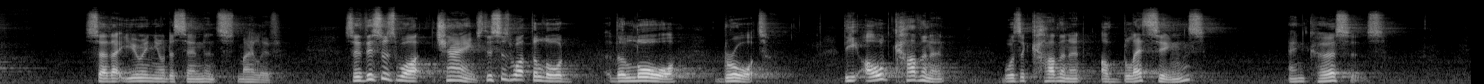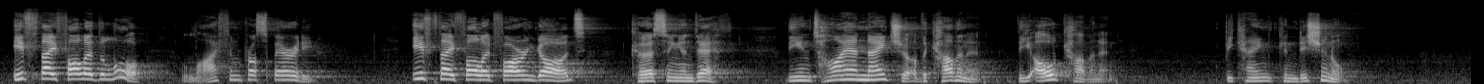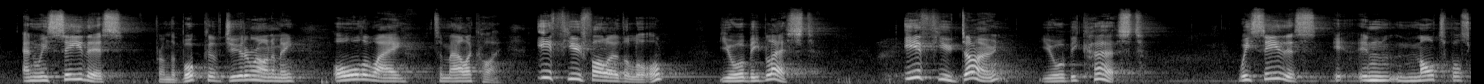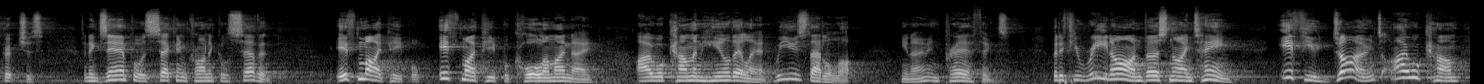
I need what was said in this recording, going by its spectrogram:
so that you and your descendants may live. So, this is what changed. This is what the, Lord, the law brought. The old covenant was a covenant of blessings and curses. If they followed the law, life and prosperity. If they followed foreign gods, cursing and death. The entire nature of the covenant, the old covenant, became conditional. And we see this from the book of Deuteronomy all the way to Malachi. If you follow the law, you will be blessed. If you don't, you will be cursed. We see this in multiple scriptures. An example is 2 Chronicles 7. If my people, if my people call on my name, I will come and heal their land. We use that a lot, you know, in prayer things. But if you read on, verse 19, if you don't, I will come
